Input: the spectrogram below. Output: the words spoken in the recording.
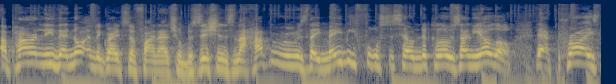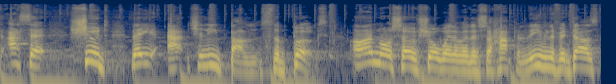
Apparently, they're not in the greatest of financial positions, and there have been rumours they may be forced to sell Nicolo Zaniolo, their prized asset, should they actually balance the books. I'm not so sure whether this will happen, and even if it does,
